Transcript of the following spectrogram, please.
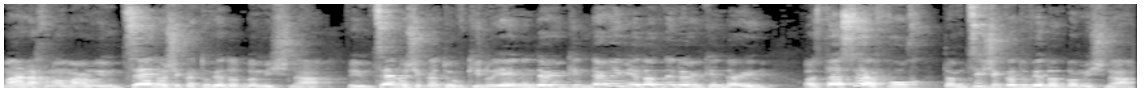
מה אנחנו אמרנו? המצאנו שכתוב ידות במשנה, והמצאנו שכתוב כינויי נדרים כנדרים, ידות נדרים כנדרים. אז תעשה הפוך, תמציא שכתוב ידות במשנה,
